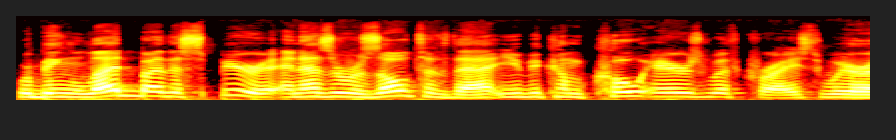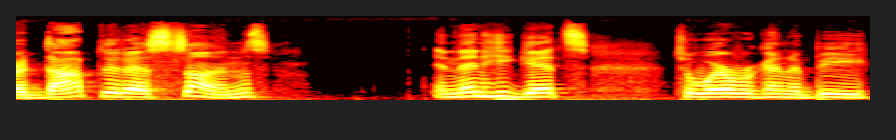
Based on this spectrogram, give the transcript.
We're being led by the Spirit, and as a result of that, you become co heirs with Christ. We're adopted as sons. And then he gets to where we're going to be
